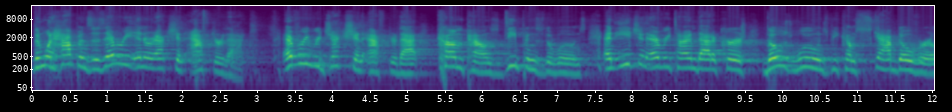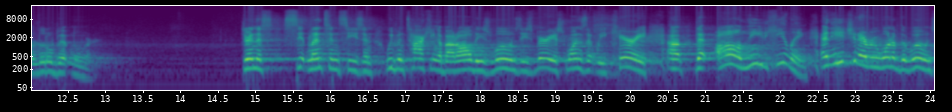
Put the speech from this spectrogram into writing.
then what happens is every interaction after that Every rejection after that compounds, deepens the wounds. And each and every time that occurs, those wounds become scabbed over a little bit more. During this Lenten season, we've been talking about all these wounds, these various ones that we carry, uh, that all need healing. And each and every one of the wounds,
